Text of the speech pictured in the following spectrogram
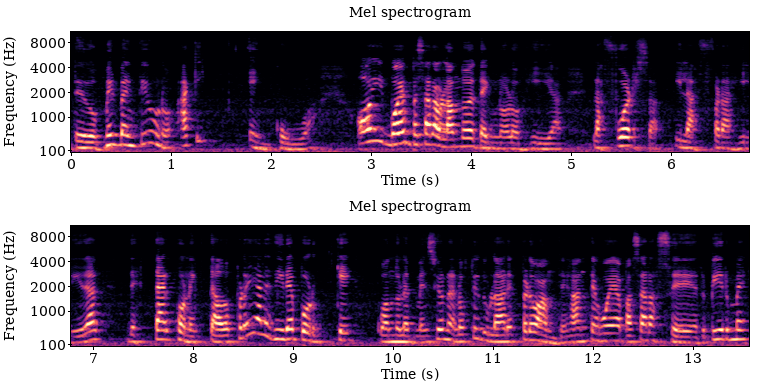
de 2021 aquí en Cuba. Hoy voy a empezar hablando de tecnología, la fuerza y la fragilidad de estar conectados, pero ya les diré por qué cuando les mencione los titulares, pero antes, antes voy a pasar a servirme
